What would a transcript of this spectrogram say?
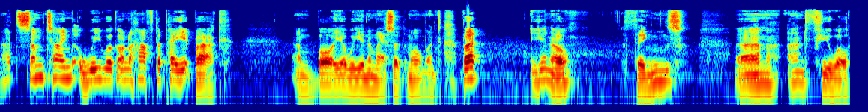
At some time, we were going to have to pay it back. And boy, are we in a mess at the moment. But, you know, things um, and fuel.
